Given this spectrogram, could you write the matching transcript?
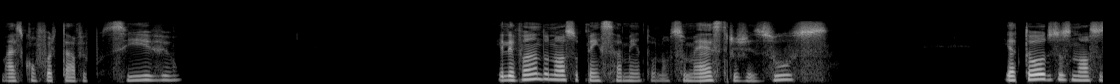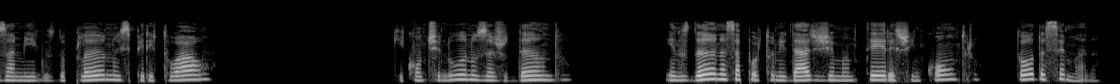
mais confortável possível. Elevando o nosso pensamento ao nosso Mestre Jesus e a todos os nossos amigos do plano espiritual que continuam nos ajudando e nos dando essa oportunidade de manter este encontro toda semana.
